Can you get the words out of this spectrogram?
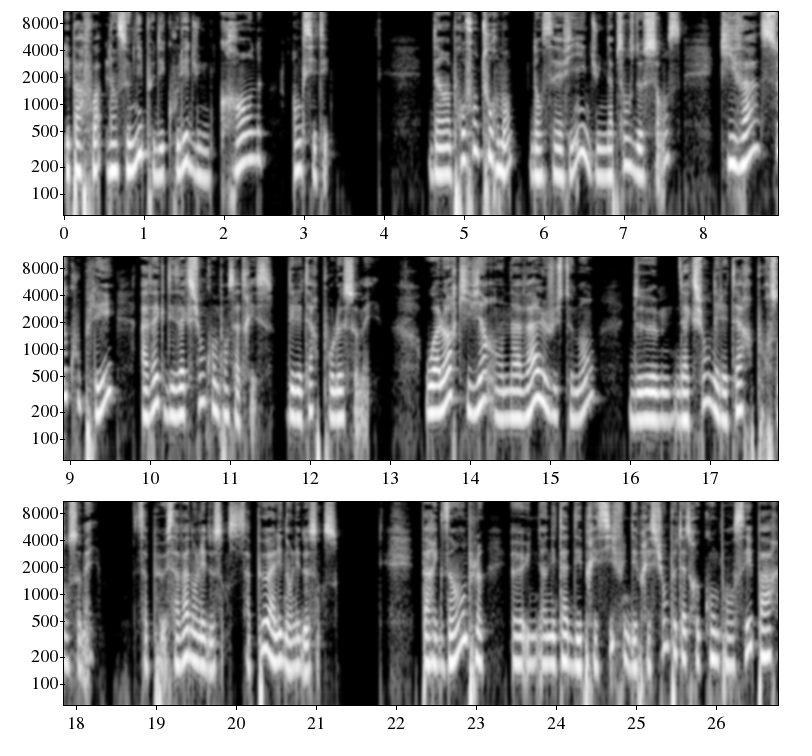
Et parfois, l'insomnie peut découler d'une grande anxiété, d'un profond tourment dans sa vie, d'une absence de sens, qui va se coupler avec des actions compensatrices, délétères pour le sommeil. Ou alors qui vient en aval justement de d'actions délétères pour son sommeil. Ça peut, ça va dans les deux sens. Ça peut aller dans les deux sens. Par exemple, euh, un état dépressif, une dépression peut être compensé par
